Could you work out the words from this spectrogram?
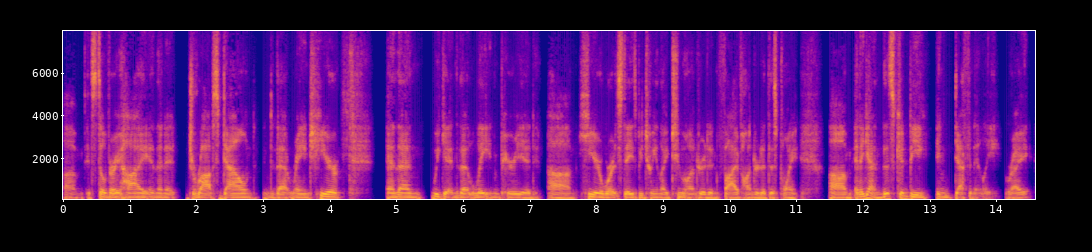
um, it's still very high, and then it drops down into that range here and then we get into that latent period um, here where it stays between like 200 and 500 at this point. Um, and again this could be indefinitely right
